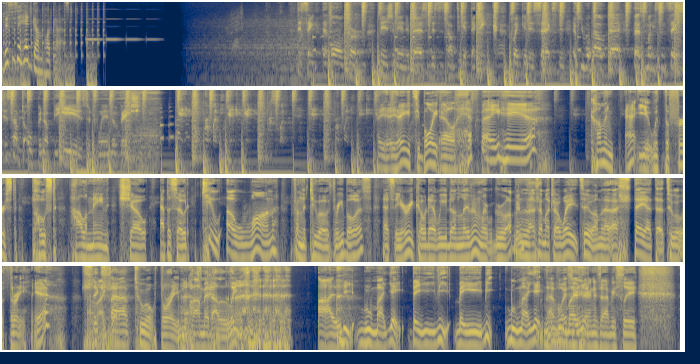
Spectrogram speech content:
This is a headgum podcast. This ain't that long term vision and invest. This is time to get that cake quicker than Sexton. If you about that, that's money sensation. It's time to open up your ears to Twinnovation. Getting Oprah money, getting, getting Oprah's money, getting Oprah money, getting. Hey, hey, hey, it's your boy El Jefe here. Coming at you with the first post Halloween show, episode 201 from the 203 boys. That's the area code that we done living where we grew up in. That's how much I weigh too. I'm gonna I stay at the 203. Yeah? Six like that. five two oh three. Muhammad Ali. Ali bomaye Davey baby bomaye. That voice you're hearing is obviously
